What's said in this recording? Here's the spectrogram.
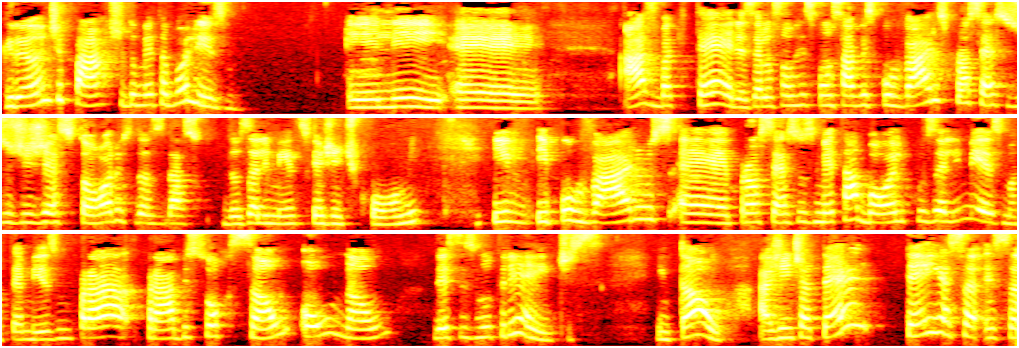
grande parte do metabolismo. Ele é, as bactérias elas são responsáveis por vários processos digestórios das, das, dos alimentos que a gente come e, e por vários é, processos metabólicos ali mesmo, até mesmo para absorção ou não desses nutrientes. Então, a gente até tem essa, essa,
